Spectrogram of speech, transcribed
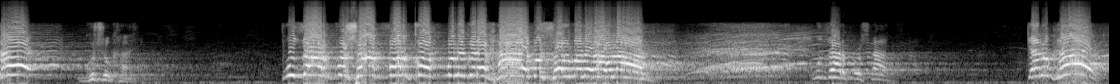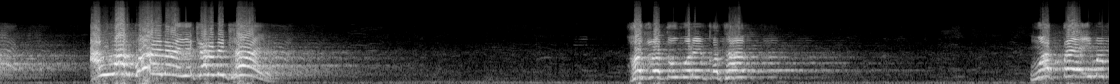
খায়, ঘুষও খায়। পূজার প্রসাদ বরকত মনে করে খায় মুসলমানের আওলাদ। পূজার প্রসাদ কেন খায়? আল্লাহর ভয় নাই, এ কারণে খায়। হজরত উমরের কথা, মুয়াত্তায় ইমাম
